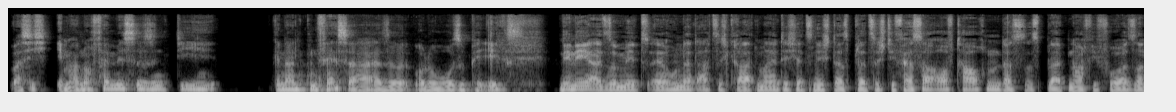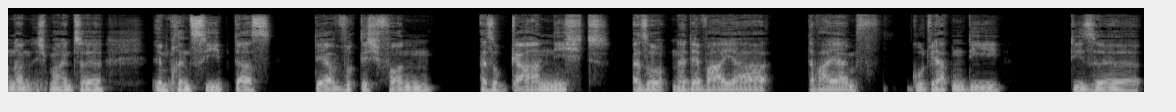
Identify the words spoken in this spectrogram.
was ich immer noch vermisse, sind die genannten Fässer, also Oloroso PX. Nee, nee, also mit äh, 180 Grad meinte ich jetzt nicht, dass plötzlich die Fässer auftauchen, das es bleibt nach wie vor, sondern ich meinte im Prinzip, dass der wirklich von, also gar nicht, also ne, der war ja, da war ja im, gut, wir hatten die diese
